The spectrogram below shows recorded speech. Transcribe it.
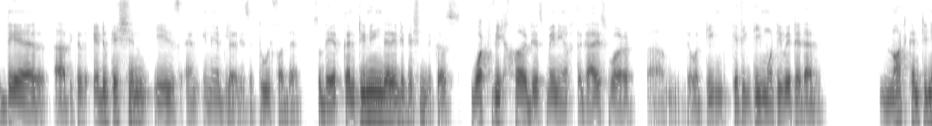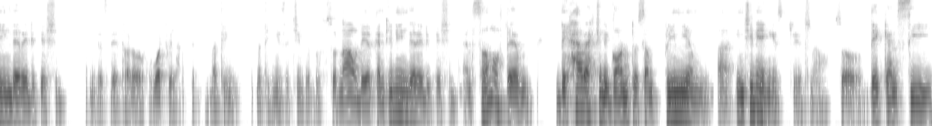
their uh, because education is an enabler is a tool for them. So they're continuing their education because what we heard is many of the guys were um, they were de- getting demotivated and not continuing their education because they thought oh what will happen? Nothing nothing is achievable. So now they are continuing their education and some of them they have actually gone to some premium uh, engineering institutes now. So they can see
